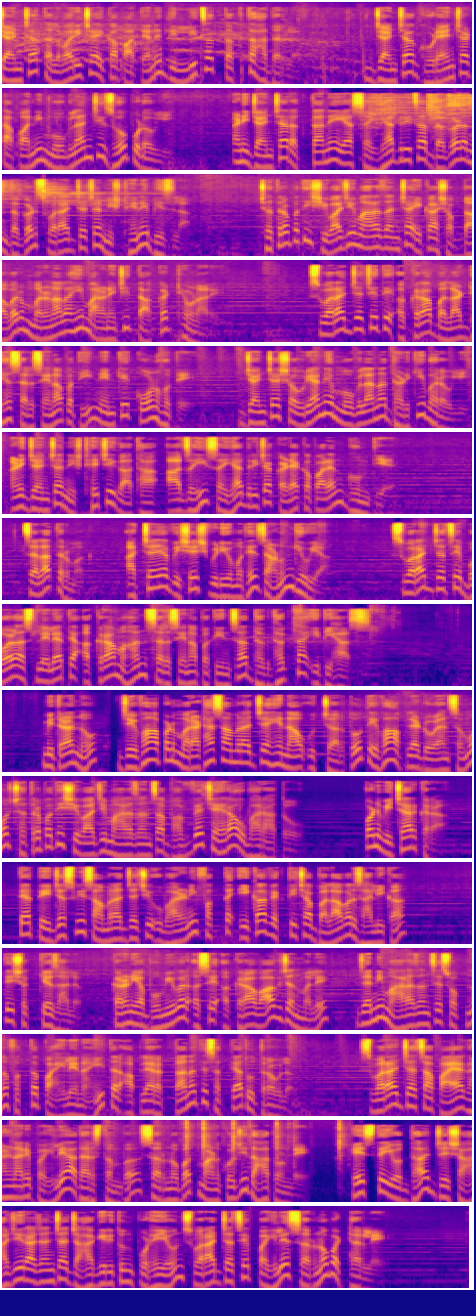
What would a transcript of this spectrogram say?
ज्यांच्या तलवारीच्या एका पात्याने दिल्लीचं तख्त हादरलं. ज्यांच्या घोड्यांच्या टापांनी मोगलांची झोप उडवली आणि ज्यांच्या रक्ताने या सह्याद्रीचा दगड अन दगड स्वराज्याच्या निष्ठेने भिजला. छत्रपती शिवाजी महाराजांच्या एका शब्दावर मरणालाही मारण्याची ताकद ठेवणारे. स्वराज्याचे ते अकरा बलाढ्य सरसेनापती नेमके कोण होते? ज्यांच्या शौर्याने मोगलांना धडकी भरवली आणि ज्यांच्या निष्ठेची गाथा आजही सह्याद्रीच्या कड्याकपाऱ्यांत घुमतीये. चला तर मग. आजच्या या विशेष व्हिडिओमध्ये जाणून घेऊया. स्वराज्याचे बळ असलेल्या त्या अकरा महान सरसेनापतींचा धगधगता इतिहास. मित्रांनो जेव्हा आपण मराठा साम्राज्य हे नाव उच्चारतो तेव्हा आपल्या डोळ्यांसमोर छत्रपती शिवाजी महाराजांचा भव्य चेहरा उभा राहतो. पण विचार करा त्या तेजस्वी साम्राज्याची उभारणी फक्त एका व्यक्तीच्या बलावर झाली का? ते शक्य झालं. कारण या भूमीवर असे अकरा वाघ जन्मले ज्यांनी महाराजांचे स्वप्न फक्त पाहिले नाही तर आपल्या रक्तानं ते सत्यात उतरवलं. स्वराज्याचा पाया घालणारे पहिले आधारस्तंभ सरनोबत माणकोजी दहातोंडे हेच ते योद्धा जे शहाजीराजांच्या जहागिरीतून पुढे येऊन स्वराज्याचे पहिले सरनोबत ठरले.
